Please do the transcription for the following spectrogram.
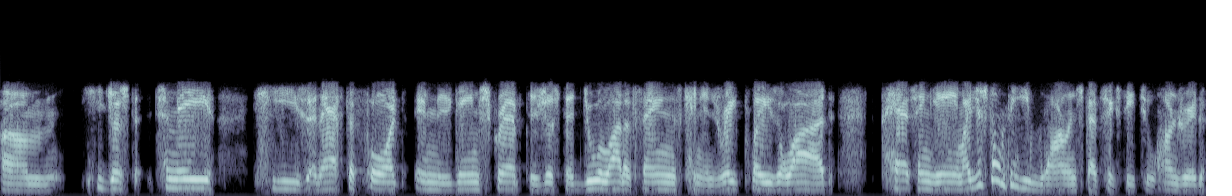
Um, he just, to me, he's an afterthought in the game script. Is just to do a lot of things. Kenyan Drake plays a lot. Passing game. I just don't think he warrants that 6,200.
